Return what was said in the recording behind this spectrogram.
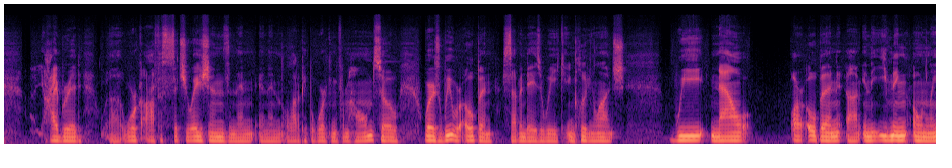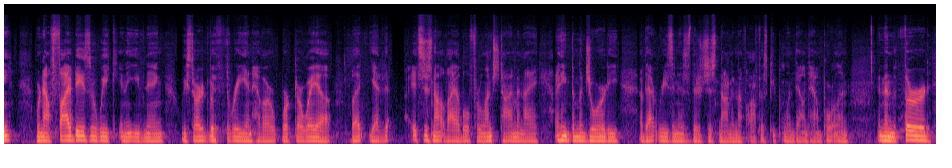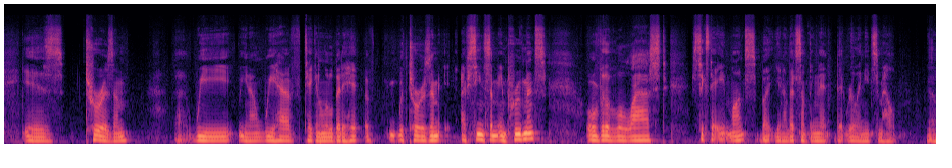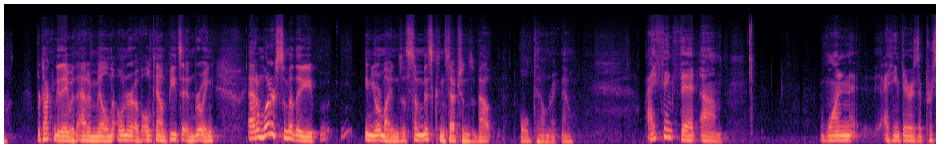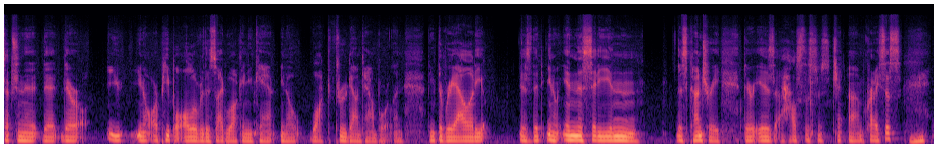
hybrid uh, work office situations, and then and then a lot of people working from home. So whereas we were open seven days a week, including lunch, we now are open um, in the evening only. We're now five days a week in the evening. We started with three and have our, worked our way up, but yeah, it's just not viable for lunchtime. And I, I think the majority of that reason is there's just not enough office people in downtown Portland. And then the third is tourism. Uh, we, you know, we have taken a little bit of hit of, with tourism. I've seen some improvements over the last six to eight months, but you know that's something that that really needs some help. Yeah. We're talking today with Adam Milne, owner of Old Town Pizza and Brewing. Adam, what are some of the, in your mind, some misconceptions about Old Town right now? I think that um, one, I think there is a perception that, that there you you know are people all over the sidewalk and you can't you know walk through downtown Portland. I think the reality is that you know in this city in this country there is a houselessness ch- um, crisis,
